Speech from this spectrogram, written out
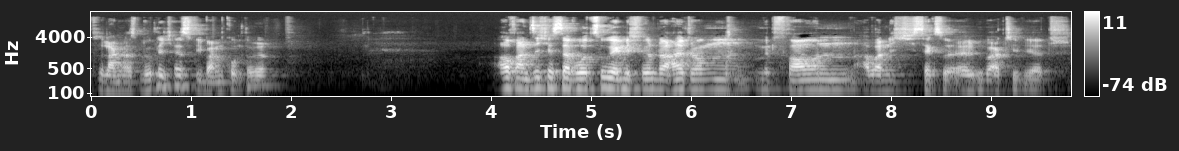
solange das möglich ist, wie beim Kumpel. Auch an sich ist er wohl zugänglich für Unterhaltungen mit Frauen, aber nicht sexuell überaktiviert.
